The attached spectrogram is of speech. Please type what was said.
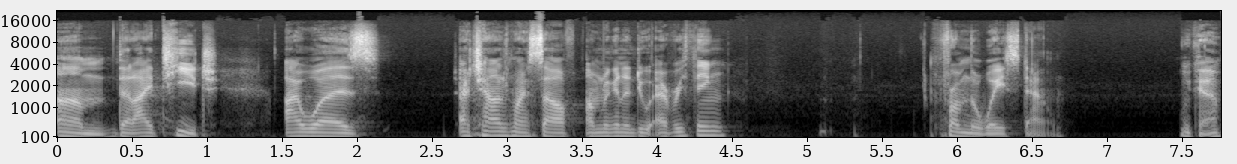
um, that I teach, I was, I challenged myself, I'm going to do everything from the waist down. Okay.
